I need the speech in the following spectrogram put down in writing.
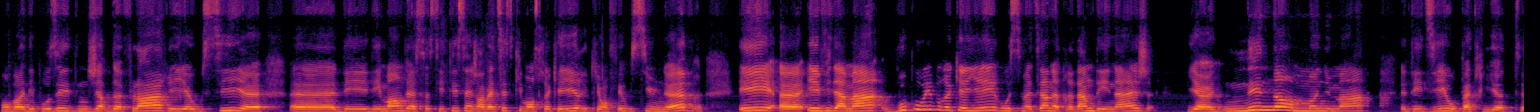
On va déposer une gerbe de fleurs et il y a aussi euh, euh, des, des, membres de la Société Saint-Jean-Baptiste qui vont se recueillir et qui ont fait aussi une œuvre. Et évidemment, vous pouvez vous recueillir au cimetière Notre-Dame-des-Neiges. Il y a un énorme monument dédié aux patriotes.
